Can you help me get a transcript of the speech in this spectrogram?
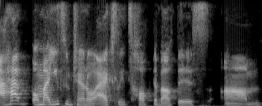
I have on my youtube channel i actually talked about this um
